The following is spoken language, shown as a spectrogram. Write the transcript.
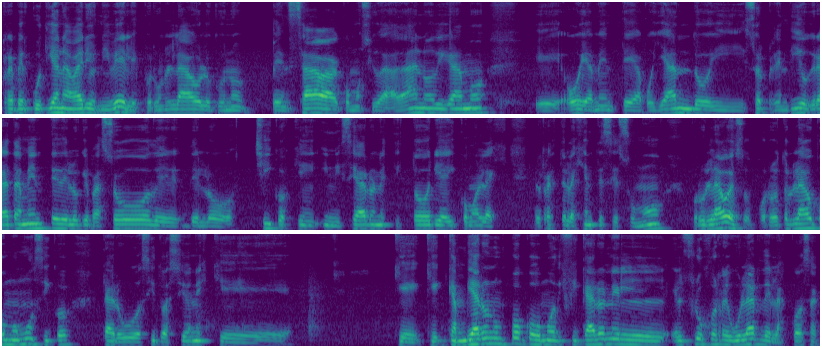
repercutían a varios niveles. Por un lado, lo que uno pensaba como ciudadano, digamos, eh, obviamente apoyando y sorprendido gratamente de lo que pasó, de, los chicos que iniciaron esta historia y cómo el resto de la gente se sumó. Por un lado eso, por otro lado como músico, claro, hubo situaciones que, que, cambiaron un poco, modificaron el, flujo regular de las cosas,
